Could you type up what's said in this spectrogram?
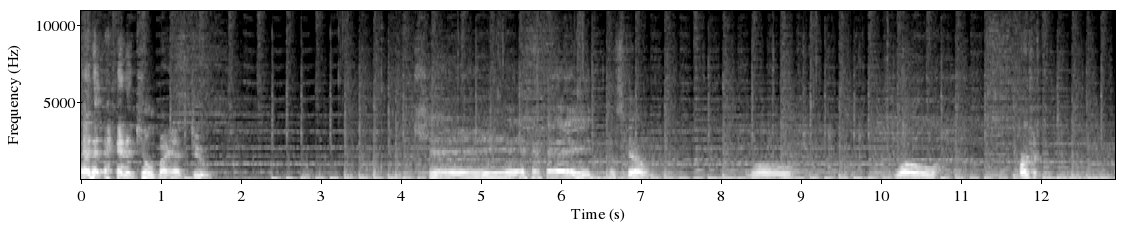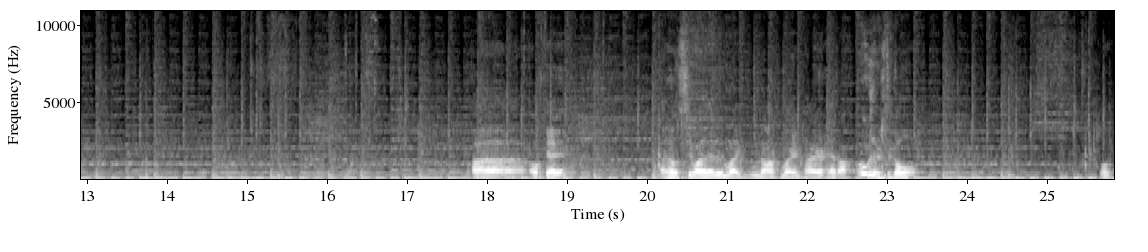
And it, and it killed my head, too. Okay. Hey, let's go. Whoa. Whoa. Perfect. Uh, okay. I don't see why that didn't, like, knock my entire head off. Oh, there's the goal. Well,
